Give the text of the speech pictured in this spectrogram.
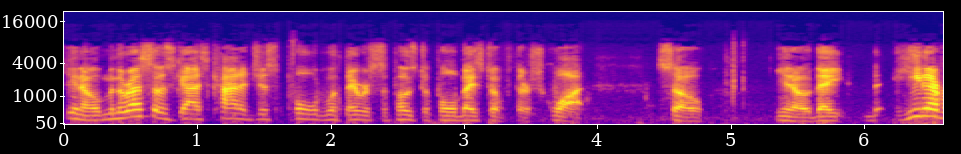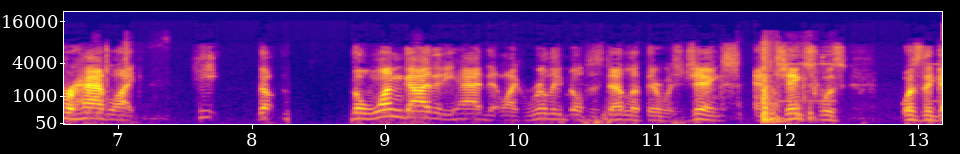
you know, I mean, the rest of those guys kind of just pulled what they were supposed to pull based off their squat. So, you know, they he never had like he the the one guy that he had that like really built his deadlift there was Jinx, and Jinx was was the guy.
